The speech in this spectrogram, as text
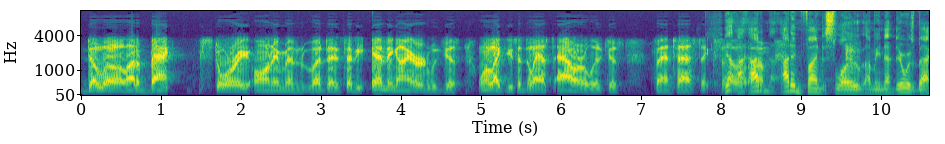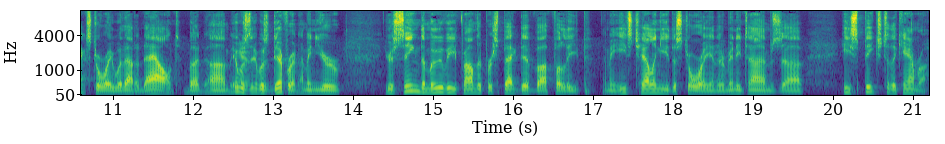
did a, little, a lot of back story on him, and but they said the ending I heard was just well, like you said, the last hour was just fantastic. So, yeah, I, um, I, I, didn't find it slow. I mean, there was backstory without a doubt, but um, it yeah. was it was different. I mean, you're you're seeing the movie from the perspective of Philippe. I mean, he's telling you the story, and there are many times uh, he speaks to the camera.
